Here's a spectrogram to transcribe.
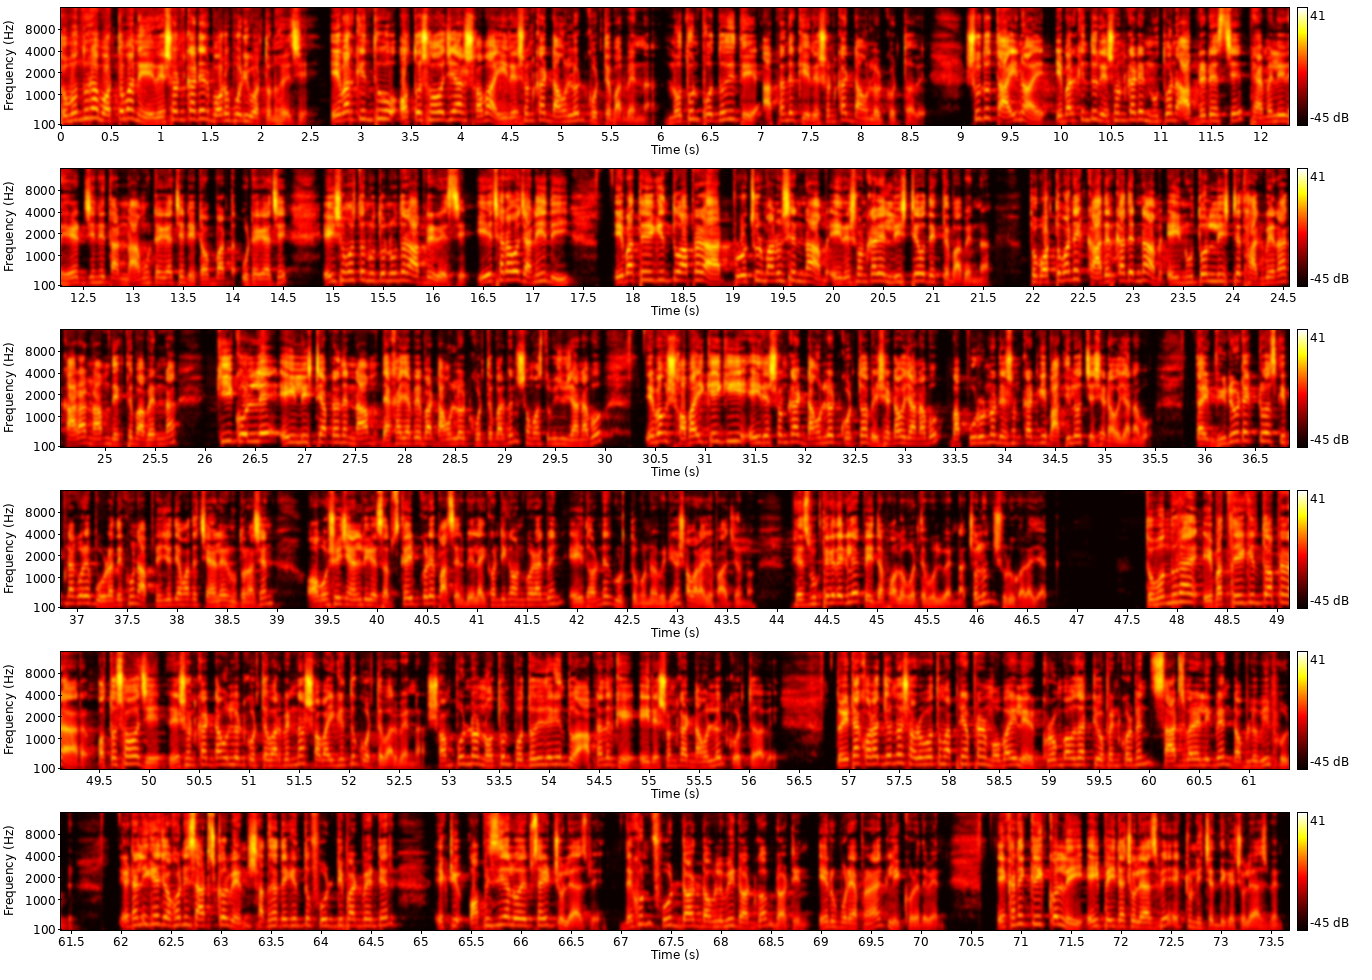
তো বন্ধুরা, বর্তমানে রেশন কার্ডের বড় পরিবর্তন হয়েছে। এবার কিন্তু অত সহজে আর সবাই রেশন কার্ড ডাউনলোড করতে পারবেন না। নতুন পদ্ধতিতে আপনাদেরকে রেশন কার্ড ডাউনলোড করতে হবে। শুধু তাই নয়, এবার কিন্তু রেশন কার্ডের নতুন আপডেট এসছে। ফ্যামিলির হেড যিনি, তার নাম উঠে গেছে ডেট অফ বার্থ উঠে গেছে। এই সমস্ত নতুন নতুন আপডেট এসছে। এছাড়াও জানিয়ে দিই, এবার থেকে কিন্তু আপনারা প্রচুর মানুষের নাম এই রেশন কার্ডের লিস্টেও দেখতে পাবেন না। তো বর্তমানে কাদের কাদের নাম এই নতুন লিস্টে থাকবে না, কারা নাম দেখতে পাবেন না কি করলে এই লিস্টে আপনাদের নাম দেখা যাবে বা ডাউনলোড করতে পারবেন, সমস্ত কিছু জানাব। এবং সবাইকেই কি এই রেশন কার্ড ডাউনলোড করতে হবে সেটাও জানাব, বা পুরনো রেশন কার্ড কি বাতিল হচ্ছে সেটাও জানাব। তাই ভিডিওটা একটু স্কিপ না করে পুরোটা দেখুন। আপনি যদি আমাদের চ্যানেলে নতুন আসেন, অবশ্যই চ্যানেলটিকে সাবস্ক্রাইব করে পাশের বেল আইকনটিকে অন করে রাখবেন। এই ধরনের গুরুত্বপূর্ণ ভিডিও সবার আগে পাওয়ার জন্য। ফেসবুক থেকে দেখলে পেজটা ফলো করতে ভুলবেন না। চলুন শুরু করা যাক। তো বন্ধুরা, এবার থেকে কিন্তু আপনারা আর অত সহজে রেশন কার্ড ডাউনলোড করতে পারবেন না, সবাই কিন্তু করতে পারবেন না। সম্পূর্ণ নতুন পদ্ধতিতে কিন্তু আপনাদেরকে এই রেশন কার্ড ডাউনলোড করতে হবে। তো এটা করার জন্য সর্বপ্রথম আপনি আপনার মোবাইলের ক্রোম ব্রাউজারটি ওপেন করবেন সার্চ বারে লিখবেন ডব্লিউবি ফুড এটা লিখে যখনই সার্চ করবেন, সাথে সাথে কিন্তু ফুড ডিপার্টমেন্টের একটি অফিসিয়াল ওয়েবসাইট চলে আসবে। দেখুন food dot WB dot gov dot in এর উপরে আপনারা ক্লিক করে দেবেন। এখানে ক্লিক করলেই এই পেজটা চলে আসবে, একটু নিচের দিকে চলে আসবেন।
